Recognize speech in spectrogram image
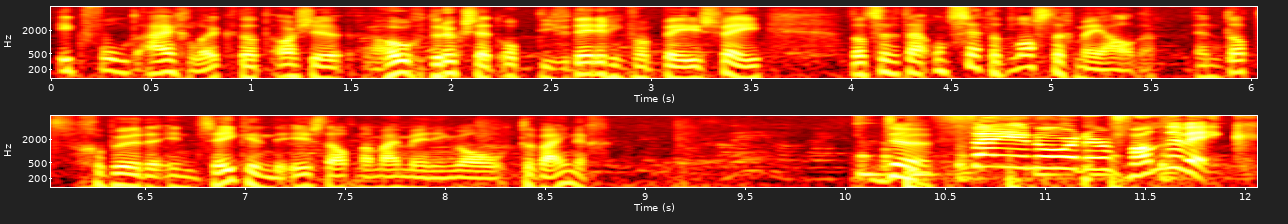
ik vond eigenlijk dat als je hoog druk zet op die verdediging van PSV. Dat ze het daar ontzettend lastig mee hadden. En dat gebeurde in, zeker in de eerste helft naar mijn mening wel te weinig. De Feyenoorder van de week.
